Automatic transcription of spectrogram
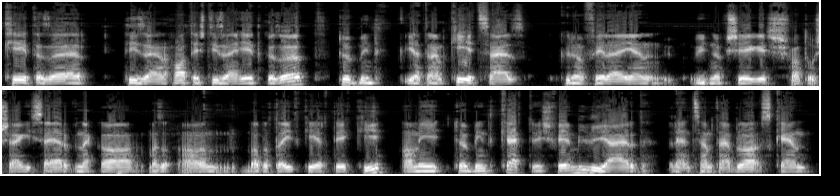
2016 és 17 között több mint, illetve nem 200 különféle ilyen ügynökség és hatósági szervnek a, az, a adatait kérték ki, ami több mint 2,5 milliárd rendszámtábla scan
